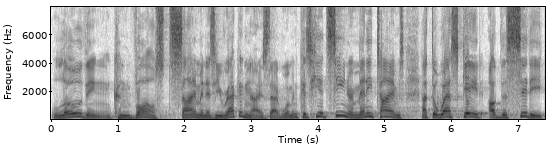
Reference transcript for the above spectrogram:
Loathing convulsed Simon as he recognized that woman because he had seen her many times at the west gate of the city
